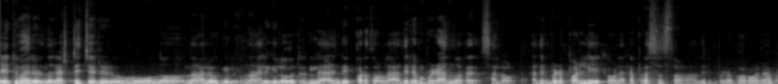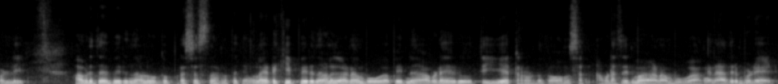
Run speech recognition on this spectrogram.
ഏറ്റുമാനൂരിൽ നിന്ന് കഷ്ടിച്ചൊരു മൂന്നോ നാലോ കിലോ നാല് കിലോമീറ്ററിൽ അതിന്റെ ഇപ്പുറത്തുള്ള അതിരമ്പുഴ എന്ന് പറയുന്ന സ്ഥലമുണ്ട്. അതിരമ്പുഴ പള്ളിയൊക്കെ വളരെ പ്രശസ്തമാണ്. അതിരമ്പുഴ ഫൊറോന പള്ളി. അവിടുത്തെ പെരുന്നാളും ഒക്കെ പ്രശസ്തമാണ്. അപ്പോൾ ഞങ്ങൾ ഇടയ്ക്ക് പെരുന്നാൾ കാണാൻ പോവുക. പിന്നെ അവിടെ ഒരു തിയേറ്ററുണ്ട് തോമസൺ അവിടെ സിനിമ കാണാൻ പോവുക. അങ്ങനെ അതിരമ്പുഴയായിട്ട്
